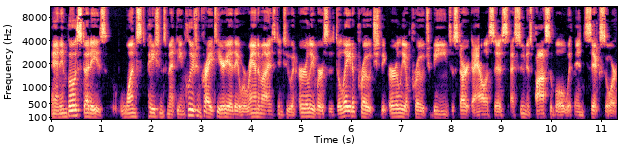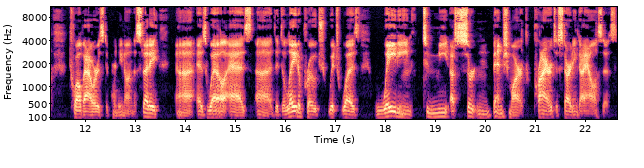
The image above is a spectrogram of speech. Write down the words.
And in both studies, once patients met the inclusion criteria, they were randomized into an early versus delayed approach. The early approach being to start dialysis as soon as possible within six or 12 hours, depending on the study, uh, as well as uh, the delayed approach, which was waiting to meet a certain benchmark prior to starting dialysis.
